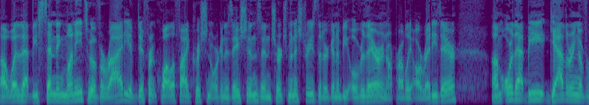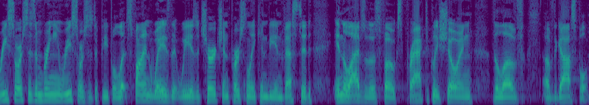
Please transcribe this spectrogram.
uh, whether that be sending money to a variety of different qualified Christian organizations and church ministries that are going to be over there and are probably already there, um, or that be gathering of resources and bringing resources to people. Let's find ways that we as a church and personally can be invested in the lives of those folks, practically showing the love of the gospel.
